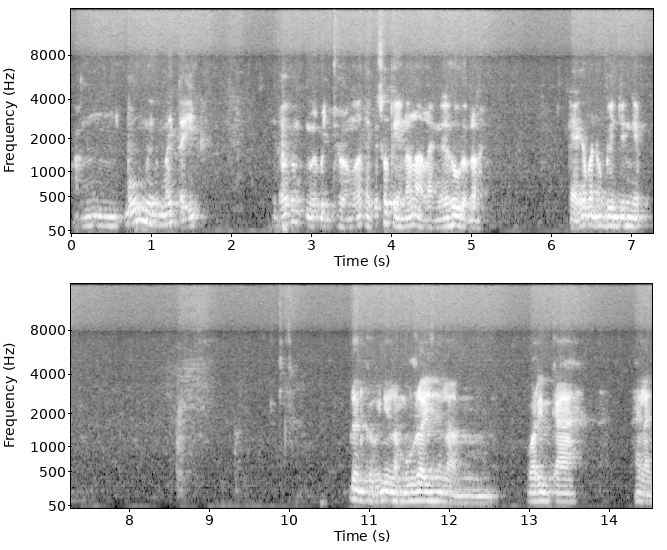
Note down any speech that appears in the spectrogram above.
khoảng 40 mấy tỷ. Thì đối với một người bình thường thì cái số tiền đó là là người hưu được rồi. Kể các vận động viên chuyên nghiệp. Đơn cử như là Murray hay là Warinka hay là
